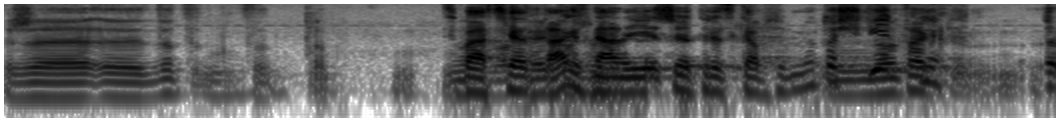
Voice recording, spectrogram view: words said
że e, no, to, to, to, Sebastian, okej, tak, jest, że tryska optymizmu. No to No świetnie. tak, To,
